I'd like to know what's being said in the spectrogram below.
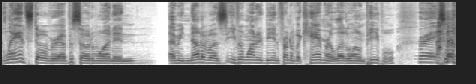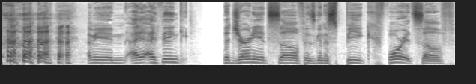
glanced over episode one, and I mean, none of us even wanted to be in front of a camera, let alone people. Right. So, I mean, I, I think the journey itself is going to speak for itself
